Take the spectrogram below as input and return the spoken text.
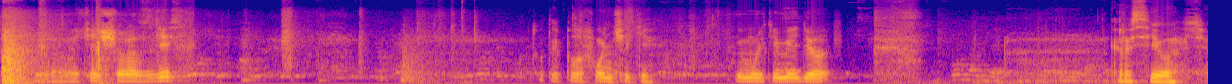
Давайте еще раз здесь. Тут и плафончики, и мультимедиа. Красиво все.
